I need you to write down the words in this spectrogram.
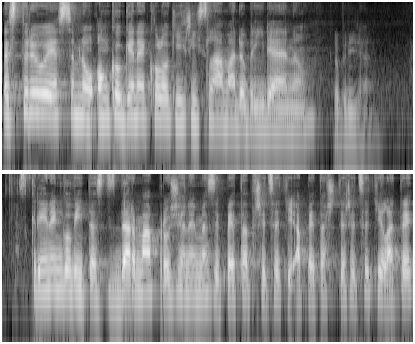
Ve studiu je se mnou onkogynekolog Jiří Sláma. Dobrý den. Dobrý den. Screeningový test zdarma pro ženy mezi 35 a 45 lety.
